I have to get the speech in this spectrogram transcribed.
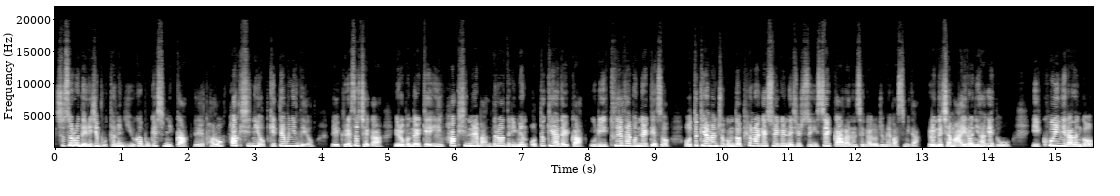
스스로 내리지 못하는 이유가 뭐겠습니까? 네, 바로 확신이 없기 때문인데요. 네, 그래서 제가 여러분들께 이 확신을 만들어 드리면 어떻게 해야 될까? 우리 투자자분들께서 어떻게 하면 조금 더 편하게 수익을 내실 수 있을까라는 생각을 좀 해봤습니다. 그런데 참 아이러니하게도 이 코인이라는 거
